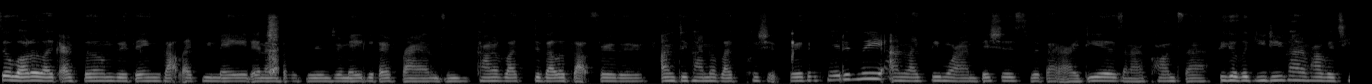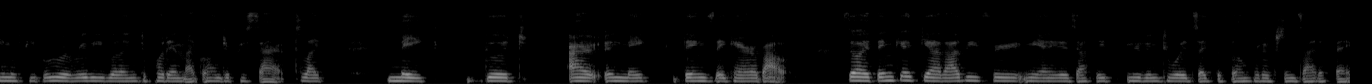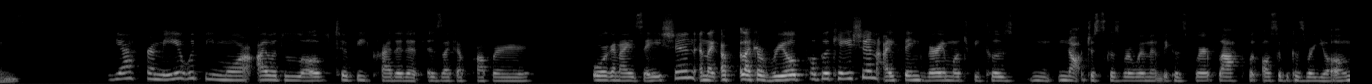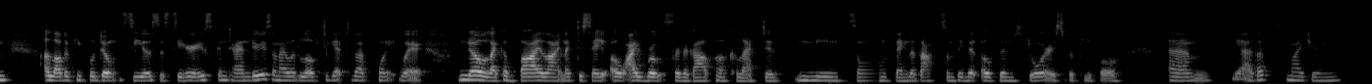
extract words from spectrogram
So a lot of like our films or things that like we made in our bedrooms or made with our friends and kind of like develop that further and to kind of like push it further creatively and like be more ambitious with our ideas and our concept because like you do kind of have a team of people who are really willing to put in like 100% to like make good art and make things they care about. So I think like yeah, that'd be for me and it is definitely moving towards like the film production side of things yeah for me it would be more i would love to be credited as like a proper organization and like a, like a real publication. I think very much because not just because we're women because we're black but also because we're young a lot of people don't see us as serious contenders and i would love to get to that point where no like a byline like to say oh i wrote for the galpal collective means something that that's something that opens doors for people. Um yeah that's my dream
